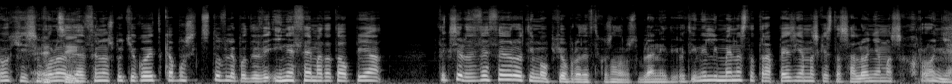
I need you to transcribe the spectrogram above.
Όχι, συμφωνώ. Δηλαδή, θέλω να σου πω και εγώ έτσι κάπως έτσι το βλέπω. Δηλαδή, είναι θέματα τα οποία δεν ξέρω, δεν θεωρώ ότι είμαι ο πιο προοδευτικός άνθρωπος στον πλανήτη. Ότι είναι λυμένα στα τραπέζια μας και στα σαλόνια μας χρόνια.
